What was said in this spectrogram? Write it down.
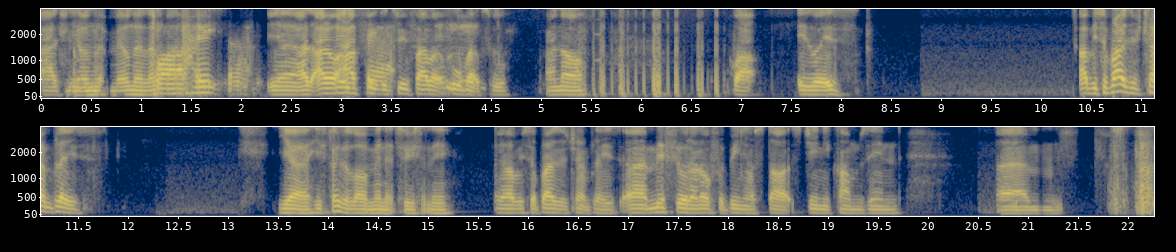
Actually, Milner, Milner left Oh, I hate that. yeah, I, I don't. I Hate think the two five back full backs will. I know, but it is. I'll be surprised if Trent plays. Yeah, he's played a lot of minutes recently. Yeah, I'll be surprised if Trent plays. Uh, midfield, I know Fabinho starts. Gini comes in. Um, I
